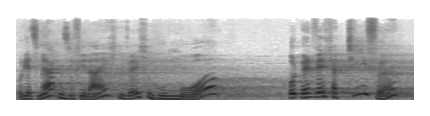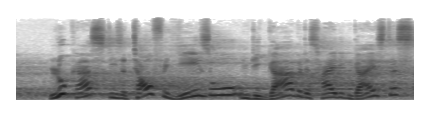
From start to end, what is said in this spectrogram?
Und jetzt merken Sie vielleicht, mit welchem Humor und mit welcher Tiefe Lukas diese Taufe Jesu um die Gabe des Heiligen Geistes,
